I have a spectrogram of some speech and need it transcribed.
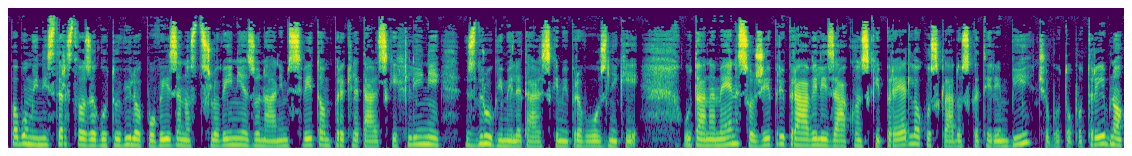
pa bo ministrstvo zagotovilo povezanost Slovenije z unanim svetom prek letalskih linij z drugimi letalskimi prevozniki. V ta namen so že pripravili zakonski predlog, v skladu s katerim bi, če bo to potrebno,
